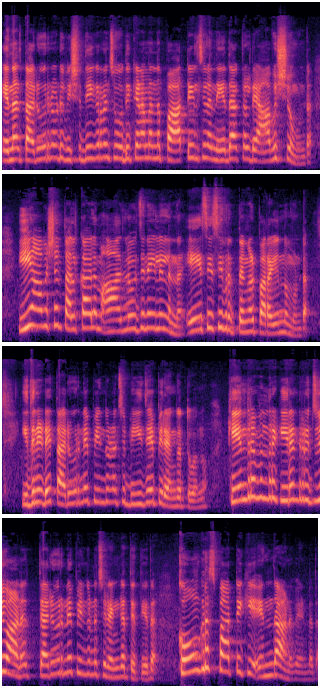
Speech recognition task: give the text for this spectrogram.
എന്നാൽ തരൂരിനോട് വിശദീകരണം ചോദിക്കണമെന്ന് പാർട്ടിയിൽ ചില നേതാക്കളുടെ ആവശ്യവുമുണ്ട്. ഈ ആവശ്യം തൽക്കാലം ആലോചനയിലെന്ന് എ സി സി വൃത്തങ്ങൾ പറയുന്നുമുണ്ട്. ഇതിനിടെ തരൂരിനെ പിന്തുണച്ച് ബി ജെ പി രംഗത്ത് വന്നു. കേന്ദ്രമന്ത്രി കിരൺ റിജിജു ആണ് തരൂരിനെ പിന്തുണച്ച് രംഗത്തെത്തിയത്. കോൺഗ്രസ് പാർട്ടിക്ക് എന്താണ് വേണ്ടത്?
